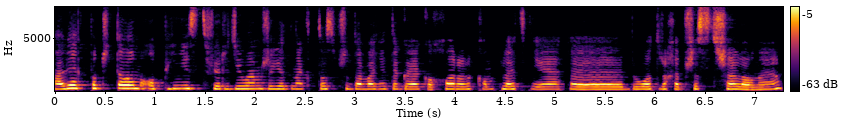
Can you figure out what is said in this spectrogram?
ale jak poczytałam opinię, stwierdziłam, że jednak to sprzedawanie tego jako horror kompletnie e, było trochę przestrzelone.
